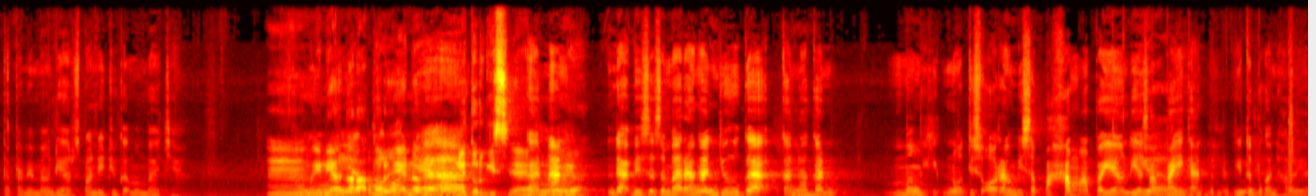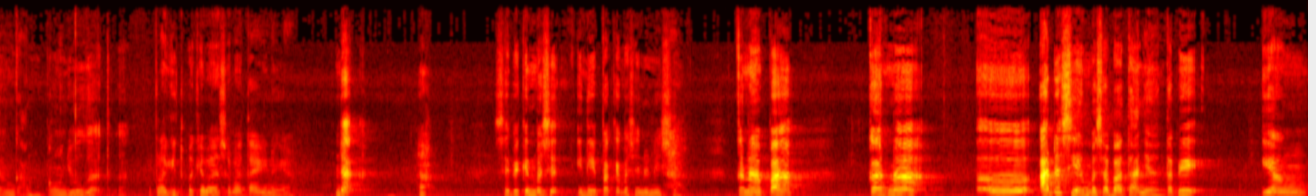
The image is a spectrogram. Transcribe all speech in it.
Tapi memang dia harus pandai juga membaca. Hmm, ini ya iya, naratornya, Nang, pembawaannya. liturgisnya ya. Karena Iya. nggak bisa sembarangan juga karena kan menghipnotis orang bisa paham apa yang dia Iya, sampaikan. bener-bener. Itu bukan hal yang gampang juga tuh. Apalagi itu pakai bahasa Batak ya, Inang ya. Enggak. Hah? Saya bikin bahasa ini pakai bahasa Indonesia. Kenapa? Karena eh, ada sih yang bahasa Bataknya, tapi yang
